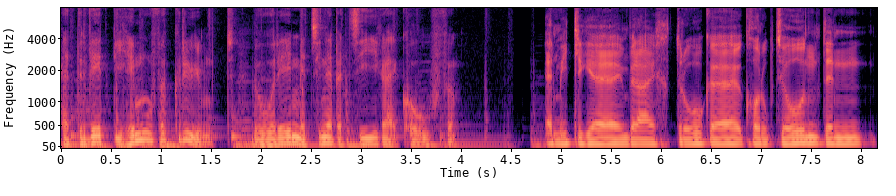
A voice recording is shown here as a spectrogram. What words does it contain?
hat der Wirt die Himmel geräumt, weil er ihm mit seinen Beziehungen geholfen hat. Ermittlungen im Bereich Drogen, Korruption, dann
